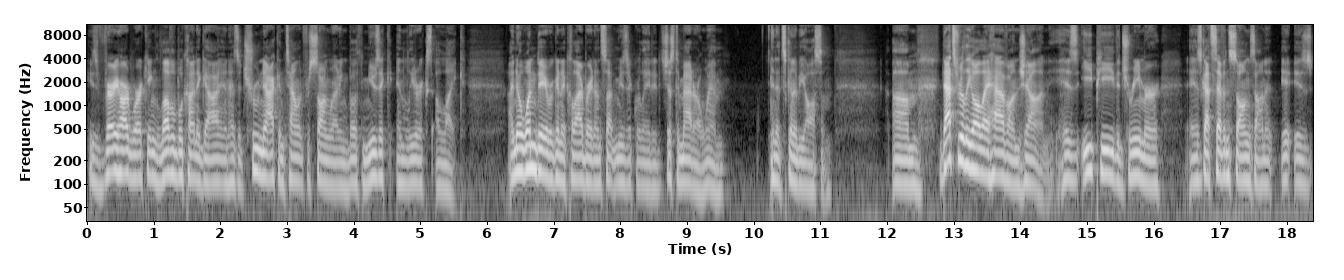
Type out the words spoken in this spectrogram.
He's very hardworking, lovable kind of guy, and has a true knack and talent for songwriting, both music and lyrics alike. I know one day we're going to collaborate on something music related. It's just a matter of when, and it's going to be awesome. Um, that's really all I have on John. His EP, The Dreamer, has got seven songs on it. It is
